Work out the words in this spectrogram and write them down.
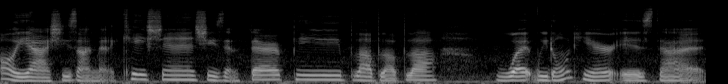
Oh yeah she's on medication she's in therapy blah blah blah. What we don't hear is that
